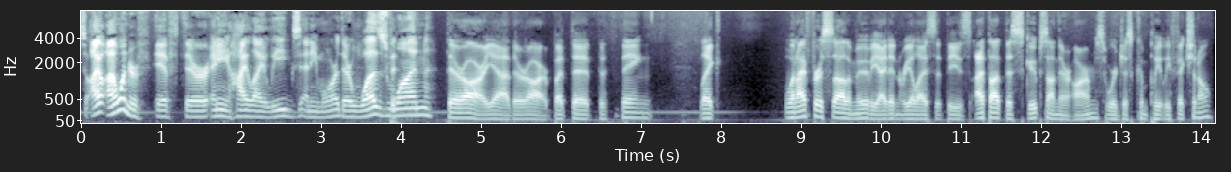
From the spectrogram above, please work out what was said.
so I, I wonder if, if there are any jai alai leagues anymore. There was one. There are, yeah, there are. But the the thing, like, when I first saw the movie, I didn't realize that these. I thought the scoops on their arms were just completely fictional.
